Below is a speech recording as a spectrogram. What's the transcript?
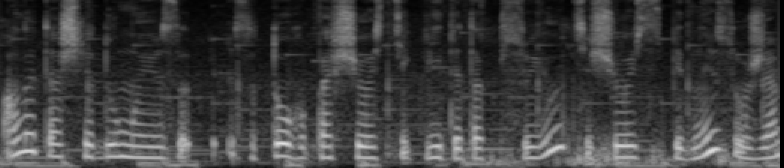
Але теж, я думаю, за, за того перші ось ці квіти так псуються, що ось з-під низу вже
